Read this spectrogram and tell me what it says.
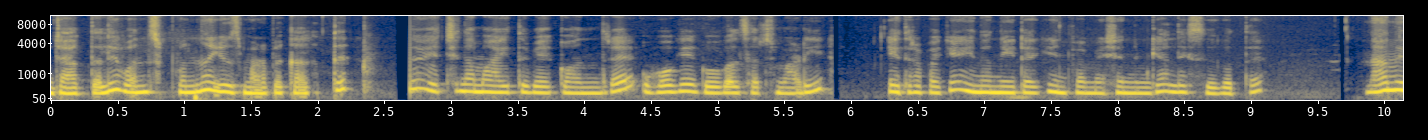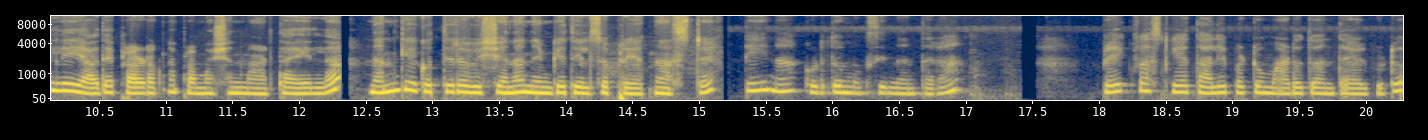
ಜಾಗದಲ್ಲಿ ಒಂದು ಸ್ಪೂನ್ನ ಯೂಸ್ ಮಾಡಬೇಕಾಗುತ್ತೆ. ಇನ್ನೂ ಹೆಚ್ಚಿನ ಮಾಹಿತಿ ಬೇಕು ಅಂದ್ರೆ ಹೋಗಿ ಗೂಗಲ್ ಸರ್ಚ್ ಮಾಡಿ. ಇದ್ರ ಬಗ್ಗೆ ಇನ್ನೂ ನೀಟಾಗಿ ಇನ್ಫಾರ್ಮೇಷನ್ ನಿಮಗೆ ಅಲ್ಲಿ ಸಿಗುತ್ತೆ. ನಾನಿಲ್ಲಿ ಯಾವುದೇ ನ ಪ್ರಮೋಷನ್ ಮಾಡ್ತಾ ಇಲ್ಲ. ನನಗೆ ಗೊತ್ತಿರೋ ವಿಷಯನ ನಿಮಗೆ ತಿಳಿಸೋ ಪ್ರಯತ್ನ ಅಷ್ಟೇ. ಟೀನ ಕುಡಿದು ಮುಗಿಸಿದ ನಂತರ ಬ್ರೇಕ್ಫಾಸ್ಟ್ಗೆ ತಾಲಿಪಟ್ಟು ಮಾಡೋದು ಅಂತ ಹೇಳ್ಬಿಟ್ಟು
